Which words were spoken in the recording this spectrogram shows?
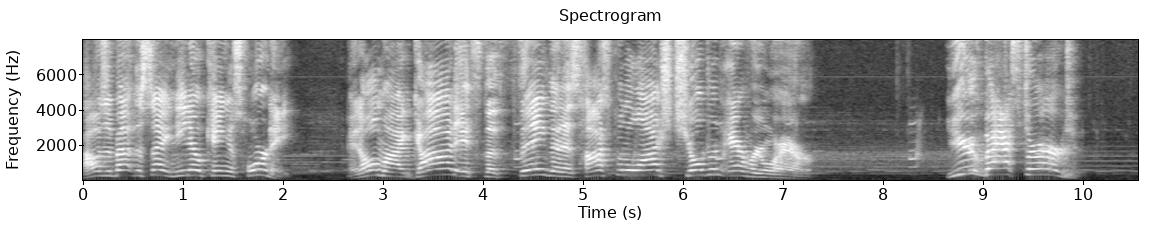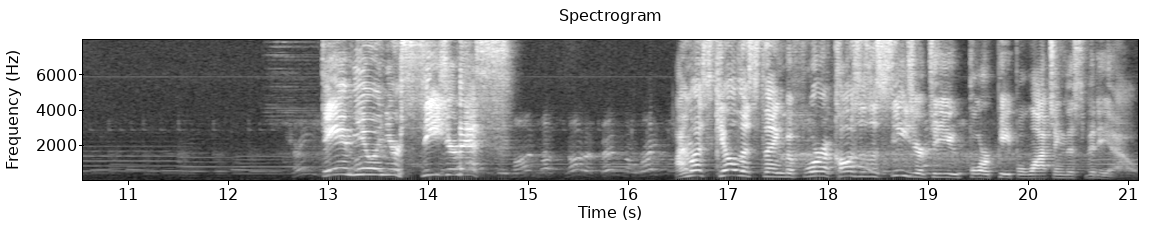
I was about to say, Nidoking is horny. And oh my god, it's the thing that has hospitalized children everywhere. You bastard! Damn you and your seizureness! I must kill this thing before it causes a seizure to you poor people watching this video.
